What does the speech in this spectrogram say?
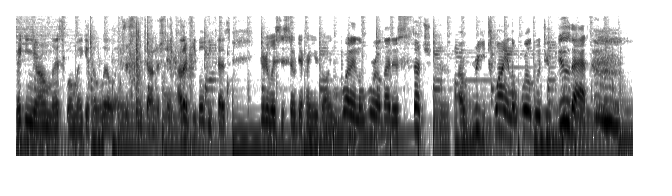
making your own list will make it a little interesting to understand other people because your list is so different. You're going, what in the world? That is such a reach. Why in the world would you do that?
